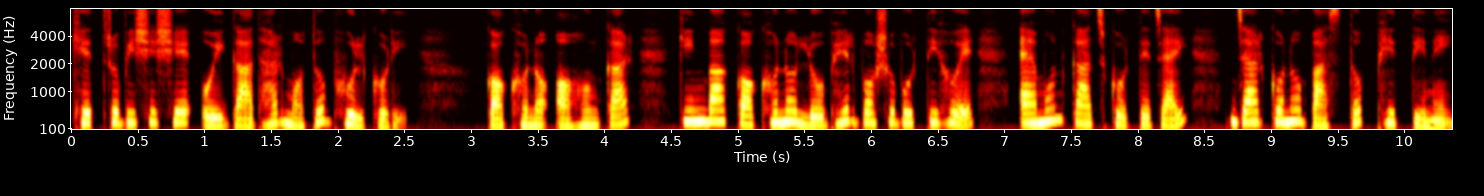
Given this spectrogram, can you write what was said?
ক্ষেত্রবিশেষে ওই গাধার মতো ভুল করি। কখনো অহংকার কিংবা কখনো লোভের বশবর্তী হয়ে এমন কাজ করতে চাই যার কোনো বাস্তব ভিত্তি নেই।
